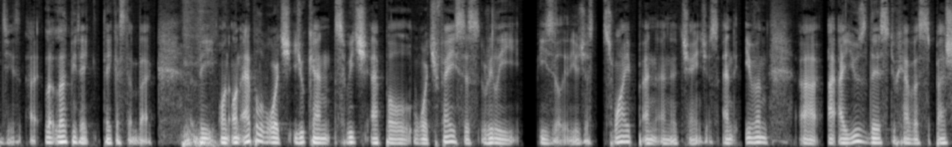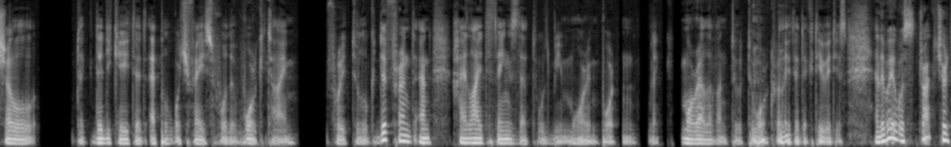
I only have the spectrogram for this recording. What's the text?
Jeez, uh, let, let, me take take a step back. The on on Apple Watch you can switch Apple Watch faces really easily. You just swipe and and it changes. And even uh, I, I use this to have a special like dedicated Apple Watch face for the work time for it to look different and highlight things that would be more important, like more relevant to, to work related activities. And the way it was structured,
